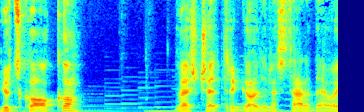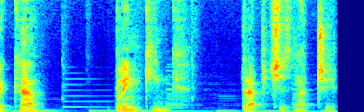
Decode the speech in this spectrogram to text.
Ljudsko oko, 24 godina stara devojka, blinking, trepće znači.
